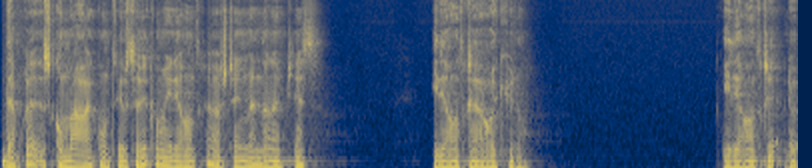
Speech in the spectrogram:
D'après ce qu'on m'a raconté, vous savez comment il est rentré, Rav Steinman, dans la pièce? Il est rentré à reculons. Il est rentré. Le...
